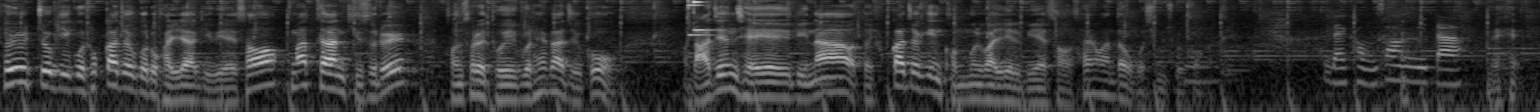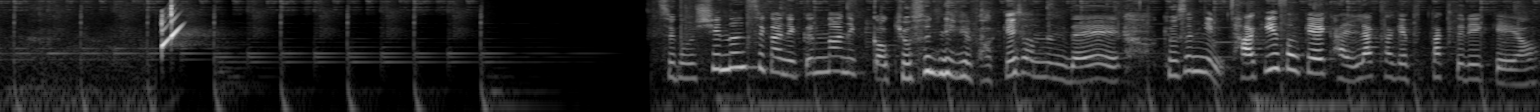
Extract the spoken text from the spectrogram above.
효율적이고 효과적으로 관리하기 위해서 스마트한 기술을 건설에 도입을 해가지고 낮은 재율이나 어떤 효과적인 건물 관리를 위해서 사용한다고 보시면 좋을 것 같아요. 네, 감사합니다. 네. 지금 쉬는 시간이 끝나니까 교수님이 바뀌셨는데 교수님 자기소개 간략하게 부탁드릴게요.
